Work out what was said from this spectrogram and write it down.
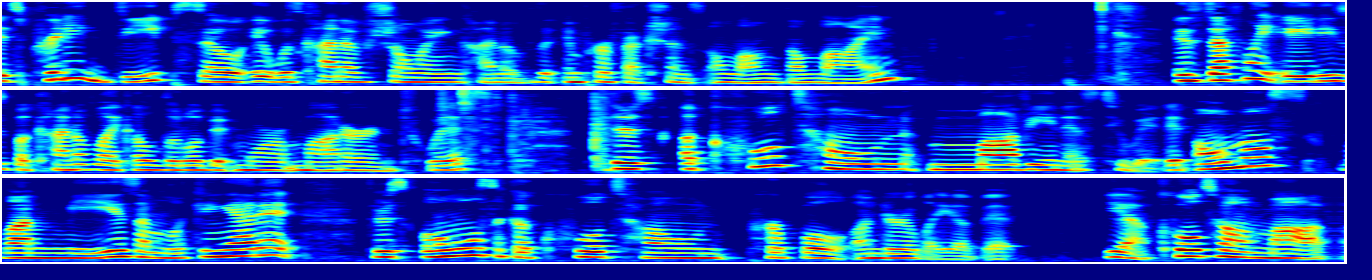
it's pretty deep, so it was kind of showing kind of the imperfections along the line. It's definitely 80s, but kind of like a little bit more modern twist. There's a cool tone mauviness to it. It almost, on me, as I'm looking at it, there's almost like a cool tone purple underlay of it. Yeah, cool tone mauve.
